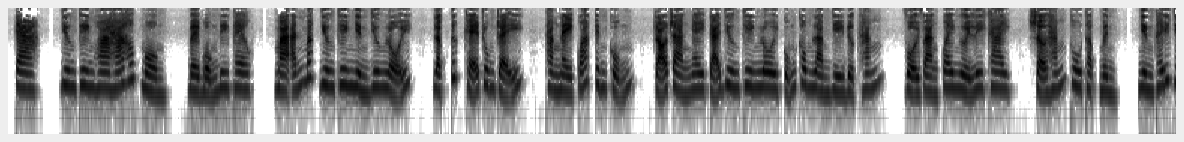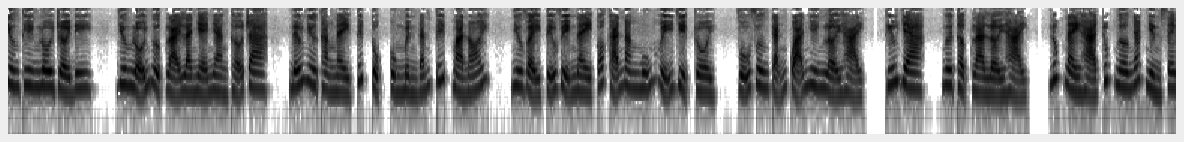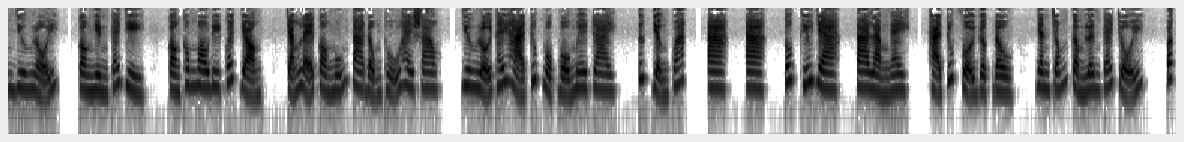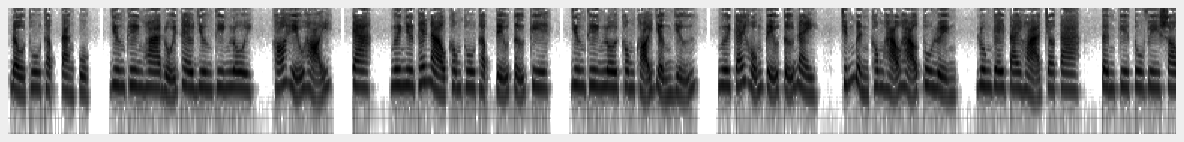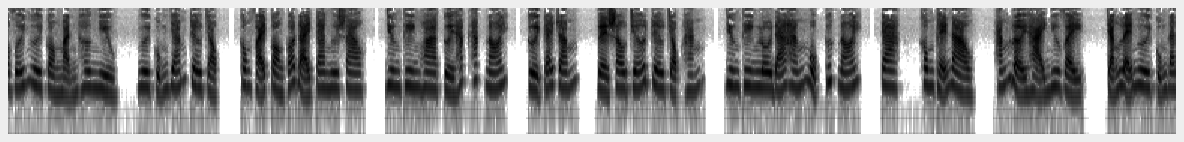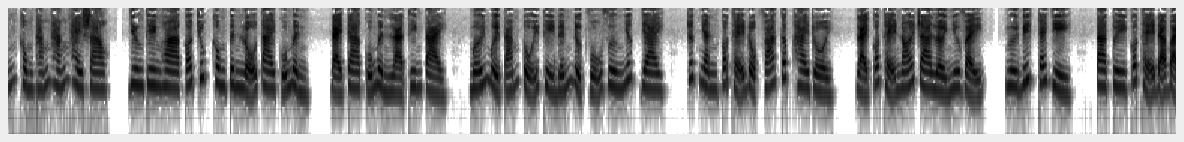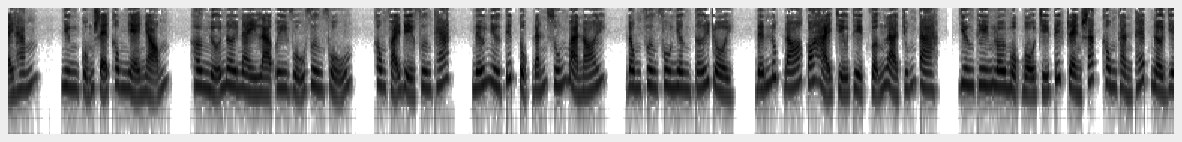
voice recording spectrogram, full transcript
ca, Dương Thiên Hoa há hốc mồm, bề bụng đi theo, mà ánh mắt Dương Thiên nhìn Dương lỗi, lập tức khẽ run rẩy, thằng này quá kinh khủng, rõ ràng ngay cả Dương Thiên lôi cũng không làm gì được hắn, vội vàng quay người ly khai, sợ hắn thu thập mình, nhìn thấy Dương Thiên lôi rời đi, Dương lỗi ngược lại là nhẹ nhàng thở ra, nếu như thằng này tiếp tục cùng mình đánh tiếp mà nói, như vậy tiểu viện này có khả năng muốn hủy diệt rồi, Vũ Vương cảnh quả nhiên lợi hại, thiếu gia, ngươi thật là lợi hại, lúc này Hạ Trúc ngơ ngác nhìn xem Dương lỗi, còn nhìn cái gì, còn không mau đi quét dọn, chẳng lẽ còn muốn ta động thủ hay sao? Dương lỗi thấy Hạ Trúc một bộ mê trai, tức giận quát, a a tốt thiếu gia, ta làm ngay, Hạ Trúc vội gật đầu, nhanh chóng cầm lên cái chổi, bắt đầu thu thập tàn cuộc, Dương Thiên Hoa đuổi theo Dương Thiên Lôi, khó hiểu hỏi, ca, ngươi như thế nào không thu thập tiểu tử kia, Dương Thiên Lôi không khỏi giận dữ, ngươi cái hỗn tiểu tử này, chính mình không hảo hảo tu luyện, luôn gây tai họa cho ta, tên kia tu vi so với ngươi còn mạnh hơn nhiều, ngươi cũng dám trêu chọc, không phải còn có đại ca ngươi sao? Dương Thiên Hoa cười hắc hắc nói, cười cái rắm, về sau chớ trêu chọc hắn, Dương Thiên lôi đá hắn một cước nói, ca, không thể nào, hắn lợi hại như vậy, chẳng lẽ ngươi cũng đánh không thắng hắn hay sao? Dương Thiên Hoa có chút không tin lỗ tai của mình, đại ca của mình là thiên tài, mới 18 tuổi thì đến được Vũ Vương nhất giai, rất nhanh có thể đột phá cấp 2 rồi, lại có thể nói ra lời như vậy, ngươi biết cái gì, ta tuy có thể đã bại hắn, nhưng cũng sẽ không nhẹ nhõm, hơn nữa nơi này là uy vũ vương phủ, không phải địa phương khác, nếu như tiếp tục đánh xuống mà nói, đông phương phu nhân tới rồi, đến lúc đó có hại chịu thiệt vẫn là chúng ta. Dương Thiên lôi một bộ chỉ tiết rèn sắt không thành thép NG,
